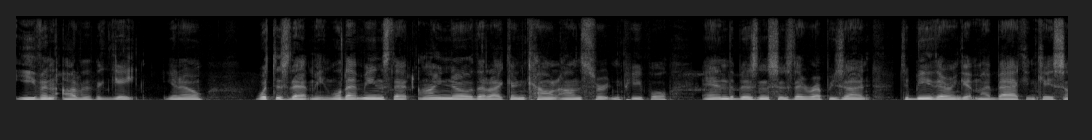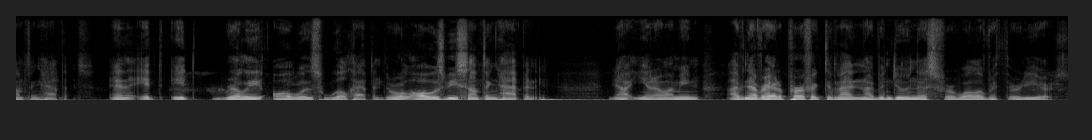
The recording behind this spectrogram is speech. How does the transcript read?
even out of the gate, you know, what does that mean? Well, that means that I know that I can count on certain people and the businesses they represent to be there and get my back in case something happens. And it it really always will happen. There will always be something happening. Now, you know, I mean, I've never had a perfect event, and I've been doing this for well over 30 years.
